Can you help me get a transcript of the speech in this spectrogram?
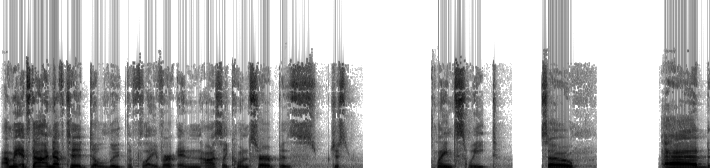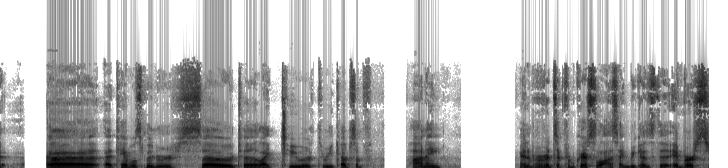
I mean, it's not enough to dilute the flavor, and honestly, corn syrup is just plain sweet. So, add uh, a tablespoon or so to like two or three cups of honey, and it prevents it from crystallizing because the inverse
